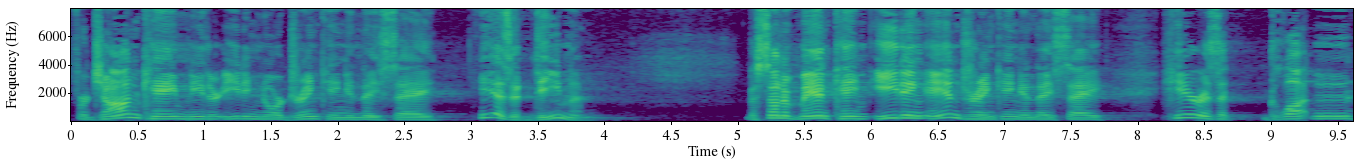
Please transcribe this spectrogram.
For John came neither eating nor drinking, and they say, He has a demon. The Son of Man came eating and drinking, and they say, Here is a glutton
